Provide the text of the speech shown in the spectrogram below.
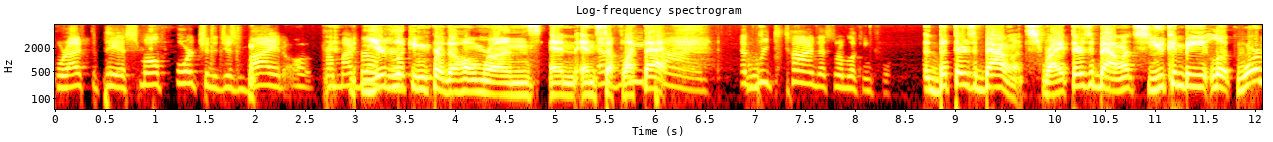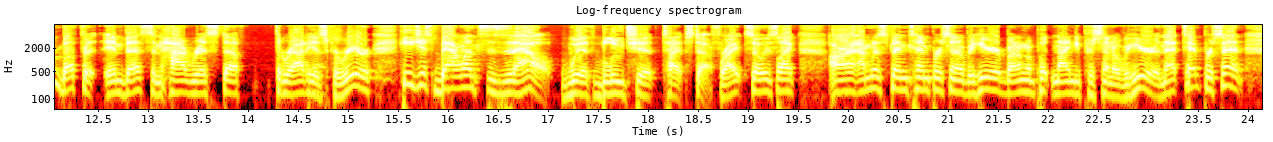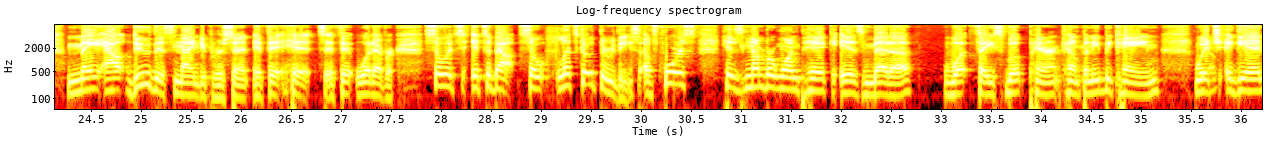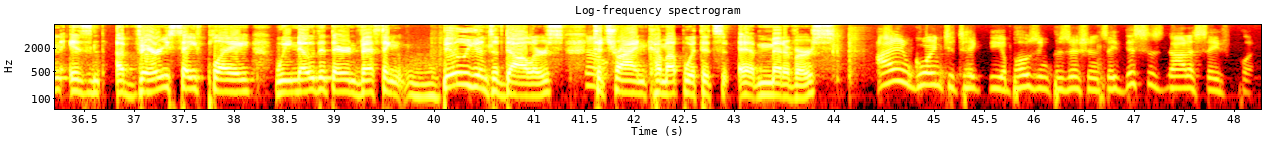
where I have to pay a small fortune to just buy it all from my broker. You're looking for the home runs and and stuff every like that. Time. Every time, that's what I'm looking for. but there's a balance, right? There's a balance. You can be look, Warren Buffett invests in high risk stuff throughout his career. He just balances it out with blue chip type stuff, right? So he's like, all right, I'm going to spend 10% over here, but I'm going to put 90% over here. And that 10% may outdo this 90% if it hits, if it whatever. So it's it's about so let's go through these. Of course, his number one pick is Meta what Facebook parent company became, which again is a very safe play. We know that they're investing billions of dollars to try and come up with its uh, metaverse. I am going to take the opposing position and say this is not a safe play.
